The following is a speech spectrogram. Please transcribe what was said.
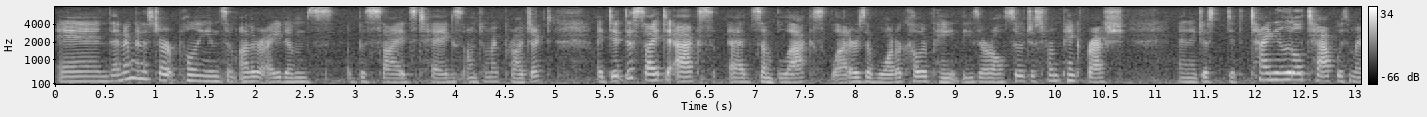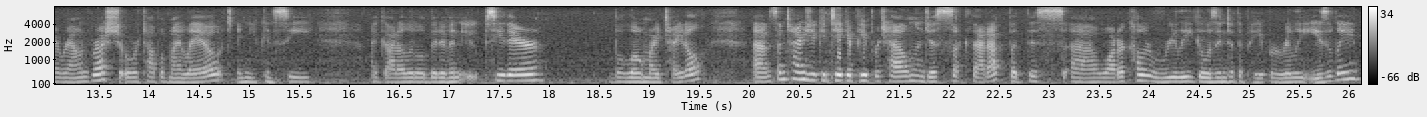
And then I'm going to start pulling in some other items besides tags onto my project. I did decide to add some black splatters of watercolor paint. These are also just from Pinkfresh. And I just did a tiny little tap with my round brush over top of my layout. And you can see I got a little bit of an oopsie there below my title. Um, sometimes you can take a paper towel and just suck that up, but this uh, watercolor really goes into the paper really easily.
